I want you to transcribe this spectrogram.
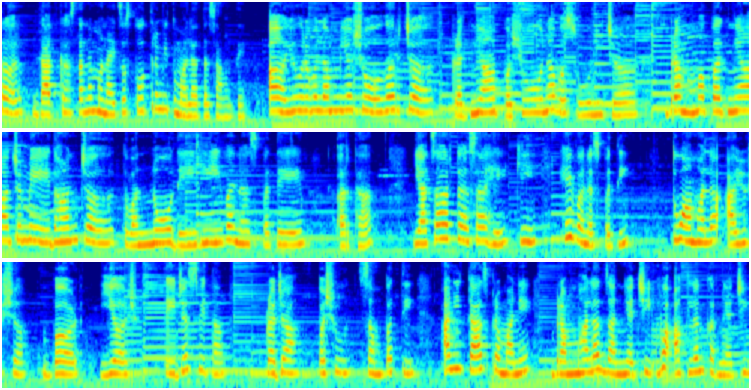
तर दात घासताना म्हणायचं स्तोत्र मी तुम्हाला आता सांगते. आयुर्बलं यशोवर्च प्रज्ञा पशून वसूनी च ब्रह्मपज्ञाच मेधांच त्वन्नो देही वनस्पते. अर्थात याचा अर्थ असा आहे की हे वनस्पती तू आम्हाला आयुष्य बळ यश तेजस्विता प्रजा पशु संपत्ती आणि त्याचप्रमाणे ब्रह्माला जाणण्याची व आकलन करण्याची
